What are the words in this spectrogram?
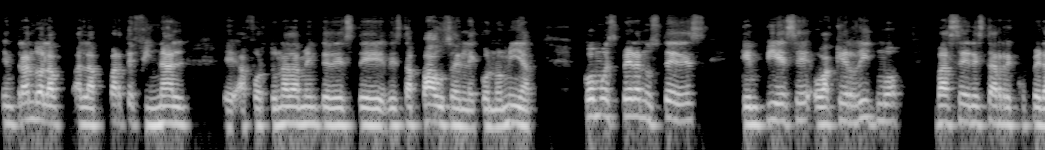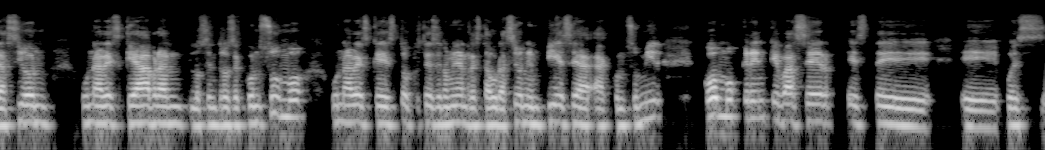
entrando a la, parte final, eh, afortunadamente, de, este, de esta pausa en la economía. ¿cómo esperan ustedes que empiece o a qué ritmo va a ser esta recuperación una vez que abran los centros de consumo, una vez que esto que ustedes denominan restauración empiece a, consumir? ¿Cómo creen que va a ser este, eh, pues,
